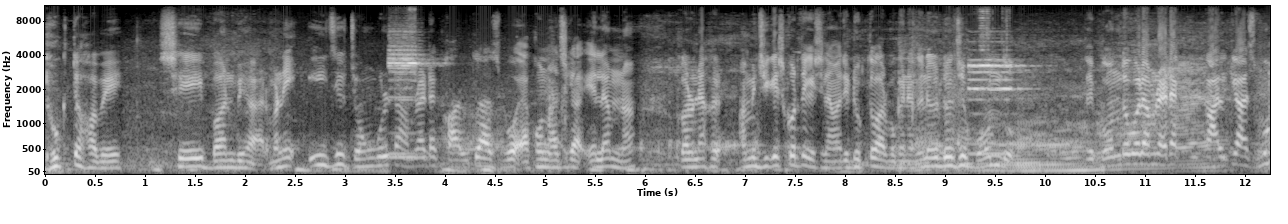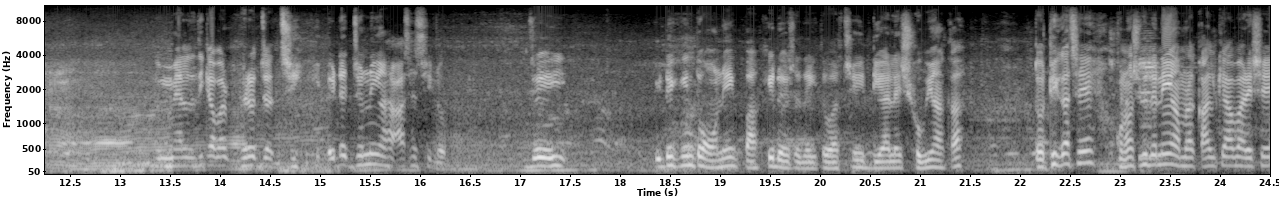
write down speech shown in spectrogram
ঢুকতে হবে সেই বনবিহার। মানে এই যে জঙ্গলটা আমরা এটা কালকে আসব, এখন আজকে এলাম না, কারণ এখন আমি জিজ্ঞেস করতে গেছিলাম আজকে ঢুকতে পারব কিনা, কিন্তু এটা হচ্ছে বন্ধ। তাই বন্ধ বলে আমরা এটা কালকে আসব। মেলার দিকে আবার ফেরত যাচ্ছি। এটার জন্যই আ- আসা ছিল যে এই এটা কিন্তু অনেক পাখি রয়েছে, দেখতে পাচ্ছি, দেয়ালে ছবি আঁকা। তো ঠিক আছে, কোনো অসুবিধা নেই, আমরা কালকে আবার এসে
